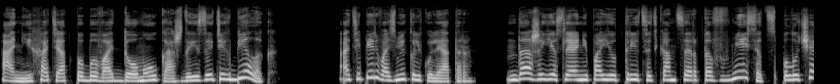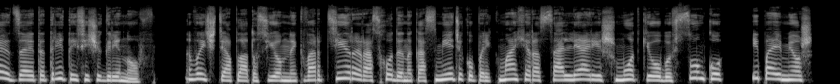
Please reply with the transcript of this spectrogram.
они хотят побывать дома у каждой из этих белок. А теперь возьми калькулятор. Даже если они поют 30 концертов в месяц, получают за это 3000 гринов. Вычти оплату съемной квартиры, расходы на косметику, парикмахера, солярий, шмотки, обувь, сумку и поймешь,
